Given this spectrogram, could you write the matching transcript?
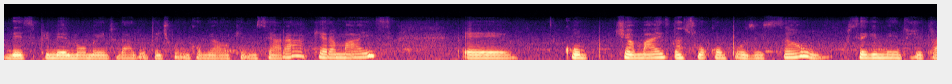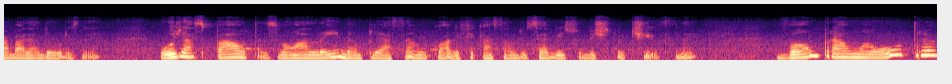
desse primeiro momento da luta antimanicomial aqui no Ceará, que era mais, é, com, tinha mais na sua composição o segmento de trabalhadores, né? Hoje as pautas vão além da ampliação e qualificação do serviço substitutivo, né? Vão para uma outra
